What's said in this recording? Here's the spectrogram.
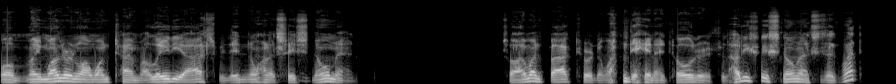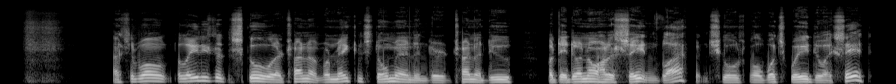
well, my mother-in-law one time, a lady asked me, they didn't know how to say snowman. So I went back to her the one day and I told her, I said, "How do you say snowman?" She's like, "What?" I said, "Well, the ladies at the school are trying to, we're making snowmen and they're trying to do, but they don't know how to say it in black. And she goes, "Well, which way do I say it?"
